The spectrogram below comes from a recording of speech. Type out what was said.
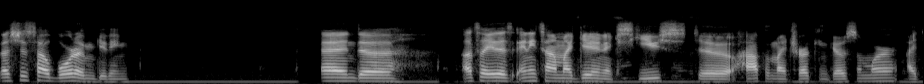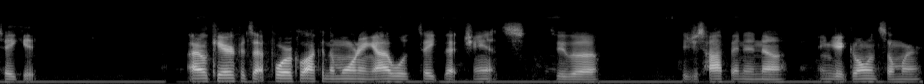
That's just how bored I'm getting. And uh, I'll tell you this: anytime I get an excuse to hop in my truck and go somewhere, I take it. I don't care if it's at four o'clock in the morning. I will take that chance to uh to just hop in and uh and get going somewhere.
